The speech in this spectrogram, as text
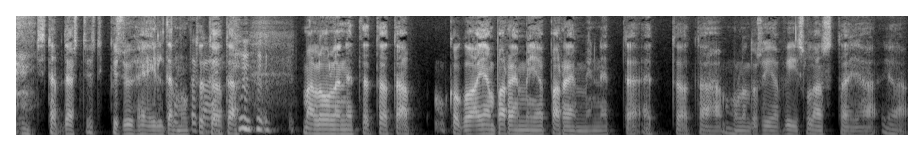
sitä pitäisi tietysti kysyä heiltä, Totta mutta tuota, mä luulen, että tuota, koko ajan paremmin ja paremmin, että, että tuota, mulla on tosiaan viisi lasta ja, ja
